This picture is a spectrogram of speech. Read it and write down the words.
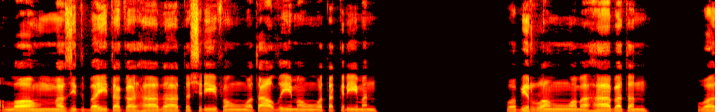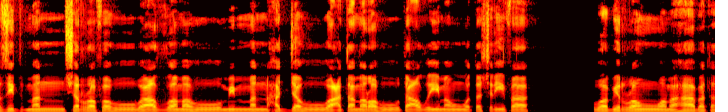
اللهم زد بيتك هذا تشريفا وتعظيما وتكريما وبرا ومهابة وزد من شرفه وعظمه ممن حجه واعتمره تعظيما وتشريفا وبرا ومهابة.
